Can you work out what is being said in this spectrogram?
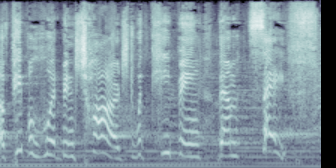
of people who had been charged with keeping them safe.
